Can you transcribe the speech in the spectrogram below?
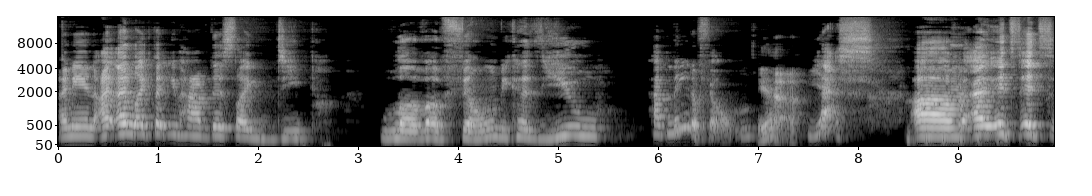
I mean, I, I like that you have this like deep love of film because you have made a film. Yeah. Yes. Um, I, it's it's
